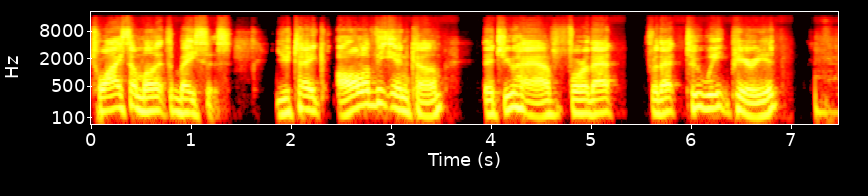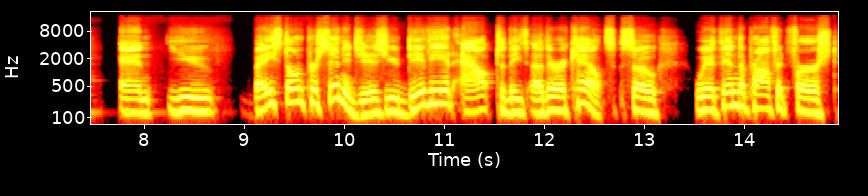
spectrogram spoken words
twice a month basis. You take all of the income that you have for that for that two week period and you based on percentages, you divvy it out to these other accounts. So within the profit first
